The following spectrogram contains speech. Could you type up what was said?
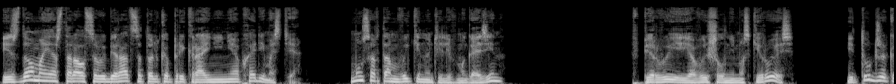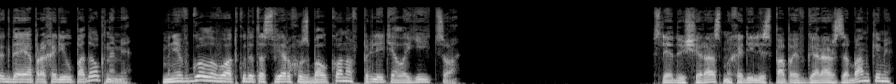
Из дома я старался выбираться только при крайней необходимости – Мусор там выкинуть или в магазин? Впервые я вышел, не маскируясь, и тут же, когда я проходил под окнами, мне в голову откуда-то сверху с балконов прилетело яйцо. В следующий раз мы ходили с папой в гараж за банками,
